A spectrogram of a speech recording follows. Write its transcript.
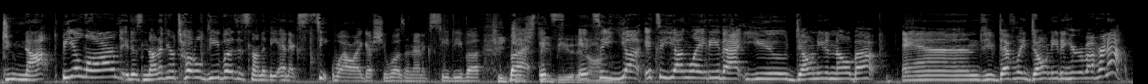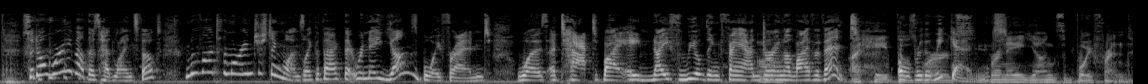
do not be alarmed. It is none of your total divas. It's none of the NXT. Well, I guess she was an NXT diva, She but just it's, debuted it's a young it's a young lady that you don't need to know about, and you definitely don't need to hear about her now. So don't worry about those headlines, folks. Move on to the more interesting ones, like the fact that Renee Young's boyfriend was attacked by a knife wielding fan during oh, a live event I hate over the weekend. Renee Young's boyfriend.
